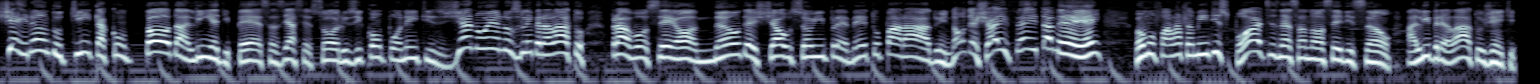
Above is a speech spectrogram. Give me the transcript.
cheirando tinta com toda a linha de peças e acessórios e componentes genuínos Librelato para você, ó, não deixar o seu implemento parado e não deixar ele feio também, hein? Vamos falar também de esportes nessa nossa edição. A Librelato, gente,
